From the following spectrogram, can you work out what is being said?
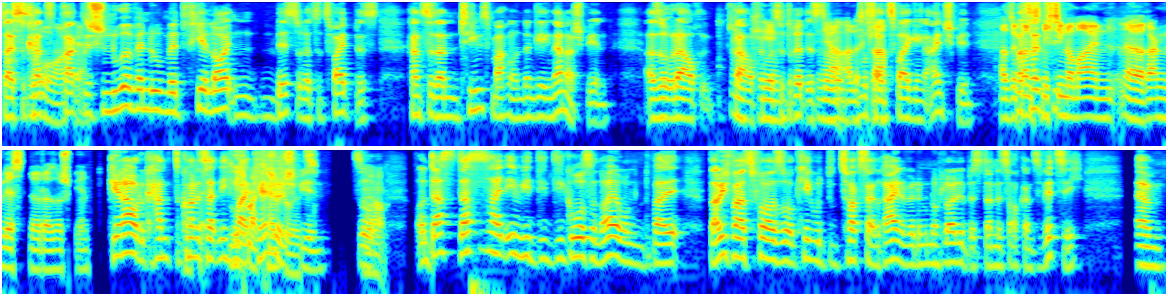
Das heißt, du so, kannst okay. praktisch nur, wenn du mit vier Leuten bist oder zu zweit bist, kannst du dann Teams machen und dann gegeneinander spielen. Also, oder auch, klar, okay. auch wenn man zu dritt ist, ja, du musst klar. dann zwei gegen eins spielen. Also, du konntest halt nicht die normalen äh, Ranglisten oder so spielen. Genau, du, kannst, du konntest okay. halt nicht, nicht mal, mal Casual spielen. So. Ja. Und das, das ist halt irgendwie die, die große Neuerung, weil dadurch war es vorher so, okay, gut, du zockst halt rein und wenn du genug Leute bist, dann ist es auch ganz witzig. Ähm,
